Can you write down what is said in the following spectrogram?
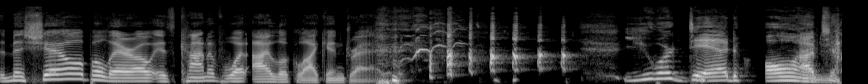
Michelle Bolero is kind of what I look like in drag. You are dead on. I'm just,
